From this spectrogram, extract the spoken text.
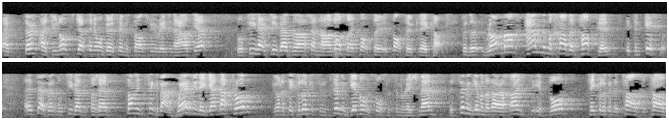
I don't, I do not suggest anyone goes home and starts rearranging the house yet. We'll see next week, Bezal Hashem, the halacha, it's not so, it's not so clear cut. But the Rambam and the Mechaber Paskin, it's an issue. As I said, but we'll see Bezal Hashem. Something to think about. Where do they get that from? If you want to take a look, it's in Simon Gimel, it's also Simon Reish Mem. The Simon Gimel at Orach Chaim, Bob, take a look at the Taz. The Taz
